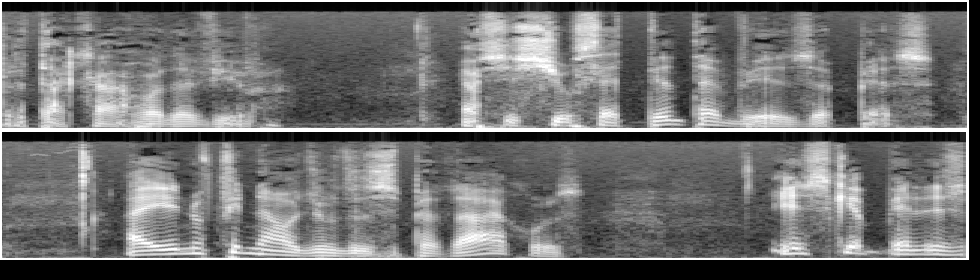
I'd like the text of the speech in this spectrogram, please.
para atacar a Roda Viva. Assistiu 70 vezes a peça. Aí, no final de um dos espetáculos, eles, eles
